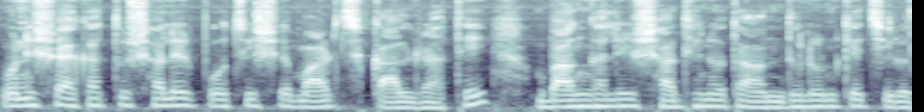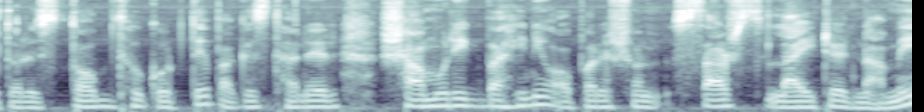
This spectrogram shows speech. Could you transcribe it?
উনিশশো একাত্তর সালের পঁচিশে মার্চ কাল রাতে বাঙালির স্বাধীনতা আন্দোলনকে চিরতরে স্তব্ধ করতে পাকিস্তানের সামরিক বাহিনী অপারেশন সার্চ লাইটের নামে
